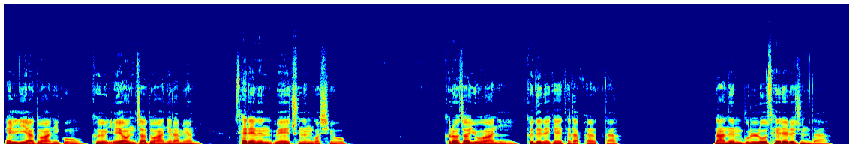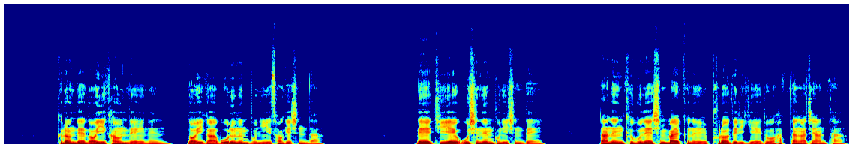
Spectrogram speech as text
엘리야도 아니고 그 예언자도 아니라면 세례는 왜 주는 것이오? 그러자 요한이 그들에게 대답하였다. 나는 물로 세례를 준다. 그런데 너희 가운데에는 너희가 모르는 분이 서 계신다. 내 뒤에 오시는 분이신데 나는 그분의 신발끈을 풀어드리기에도 합당하지 않다.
